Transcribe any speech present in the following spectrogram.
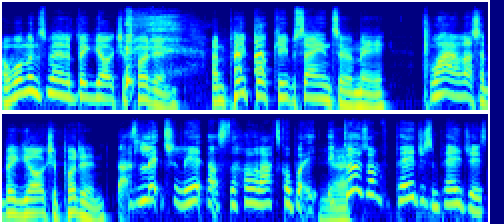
a woman's made a big Yorkshire pudding, and people keep saying to me, wow, that's a big Yorkshire pudding. That's literally it. That's the whole article. But it, Yeah. it goes on for pages and pages.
